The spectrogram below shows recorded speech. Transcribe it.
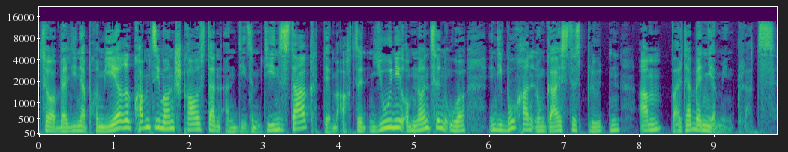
Zur Berliner Premiere kommt Simon Strauß dann an diesem Dienstag, dem 18. Juni um 19 Uhr in die Buchhandlung Geistesblüten am Walter Benjamin Platz.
